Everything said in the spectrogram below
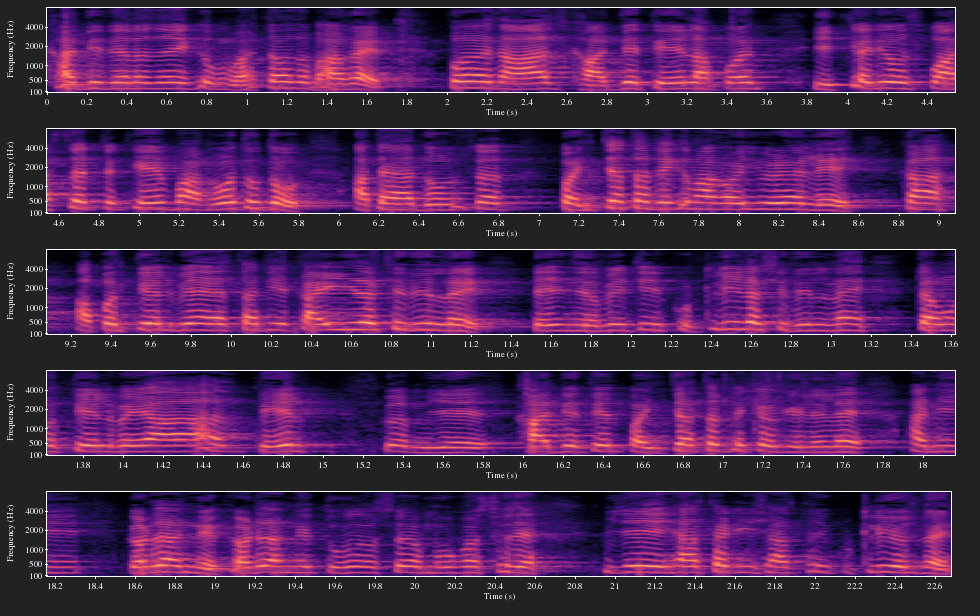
खाद्यतेलाचा एक महत्त्वाचा भाग आहे. पण आज खाद्यतेल आपण इतक्या दिवस पासष्ट टक्के मागवत होतो. आता ह्या दोन पंच्याहत्तर टक्के मागवायची वेळ आली आहे. का? आपण तेलबिया यासाठी काही लक्ष दिलं नाही. त्याची निर्मिती कुठलीही लक्ष दिलं नाही. त्यामुळे तेलबिया तेल म्हणजे खाद्यतेल पंच्याहत्तर टक्के गेलेलं आहे. आणि कडधान्य कडधान्य तूर असू द्या मूग असू द्या म्हणजे ह्यासाठी शासनाची कुठली योजना आहे?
